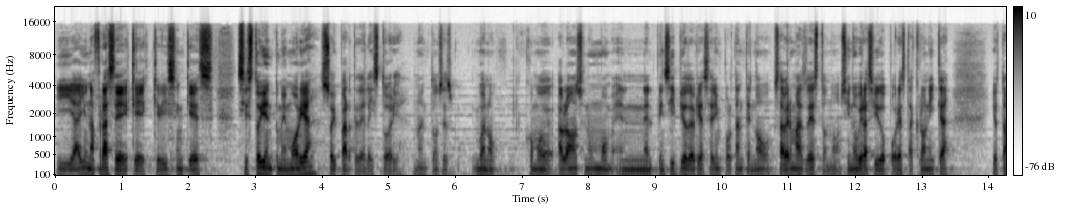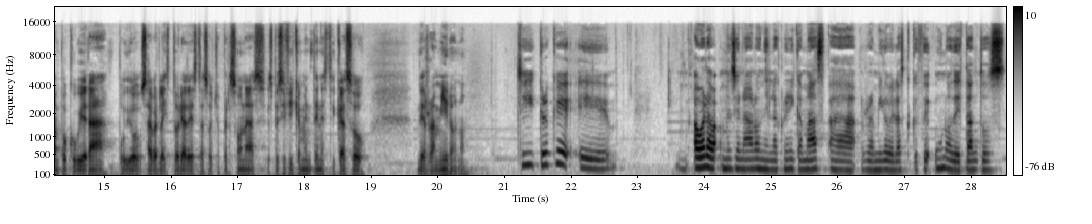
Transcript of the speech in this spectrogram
Y hay una frase que, que, dicen que es, si estoy en tu memoria, soy parte de la historia, ¿no? Entonces, bueno, como hablamos en, un en el principio, debería ser importante, ¿no? Saber más de esto, ¿no? Si no hubiera sido por esta crónica, yo tampoco hubiera podido saber la historia de estas ocho personas, específicamente en este caso de Ramiro, ¿no? Sí, creo que eh, ahora mencionaron en la crónica más a Ramiro Velasco, que fue uno de tantos,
